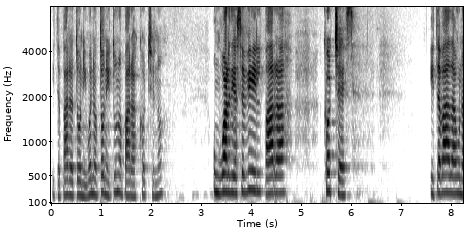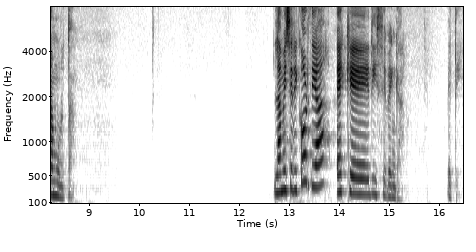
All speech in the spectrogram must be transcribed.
Y te para Tony. Bueno, Tony, tú no paras coche, ¿no? Un guardia civil para coches y te va a dar una multa. La misericordia es que dice, venga, vete.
